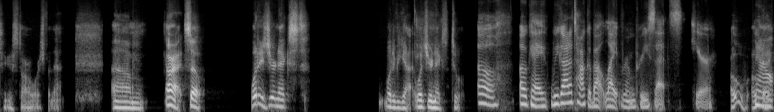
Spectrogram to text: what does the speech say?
to star wars for that um all right so what is your next what have you got what's your next tool Oh, okay. We got to talk about Lightroom presets here. Oh okay Now,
